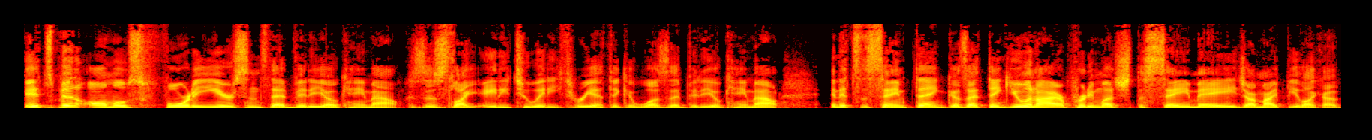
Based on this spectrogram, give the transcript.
It's been almost 40 years since that video came out because this is like 82, 83, I think it was that video came out. And it's the same thing because I think you and I are pretty much the same age. I might be like a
